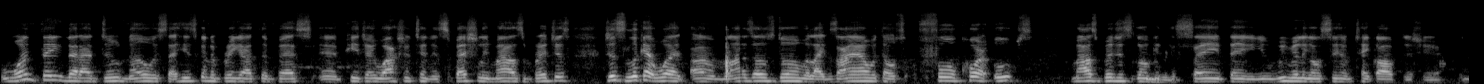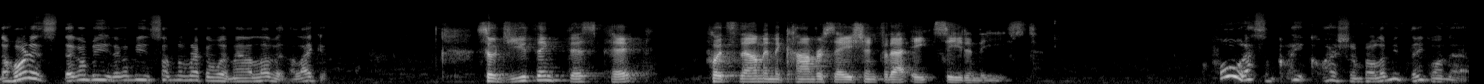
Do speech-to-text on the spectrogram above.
One thing that I do know is that he's going to bring out the best in PJ Washington, especially Miles Bridges. Just look at what um, Lonzo's doing with like Zion with those full court oops. Miles Bridges is going to Mhm. get the same thing. You, we really going to see him take off this year. The Hornets, they're going to be they're going to be something to reckon with, man. I love it. I like it. So, do you think this pick puts them in the conversation for that eight seed in the East? Oh, that's a great question, bro. Let me think on that.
